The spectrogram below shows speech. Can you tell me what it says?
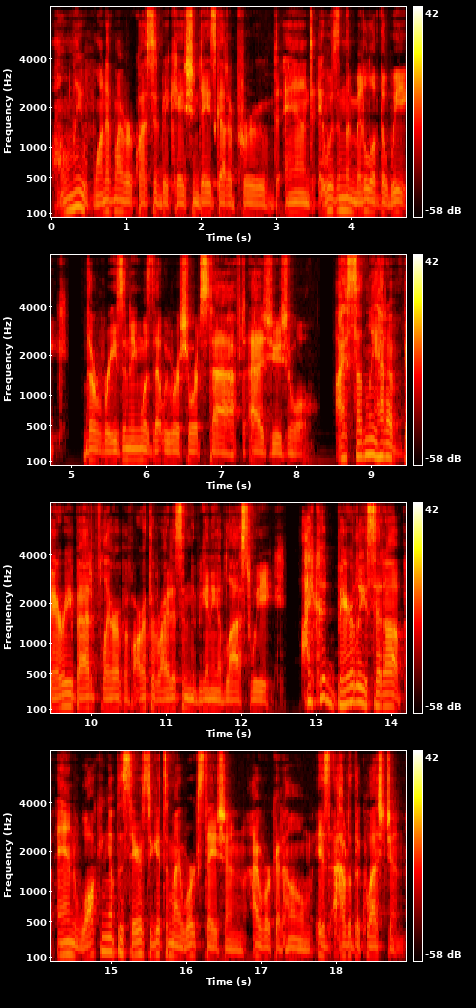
Only one of my requested vacation days got approved, and it was in the middle of the week. The reasoning was that we were short staffed, as usual. I suddenly had a very bad flare up of arthritis in the beginning of last week. I could barely sit up, and walking up the stairs to get to my workstation, I work at home, is out of the question.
